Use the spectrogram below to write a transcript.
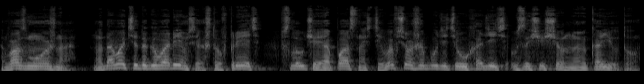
«Возможно. Но давайте договоримся, что впредь, в случае опасности, вы все же будете уходить в защищенную каюту».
